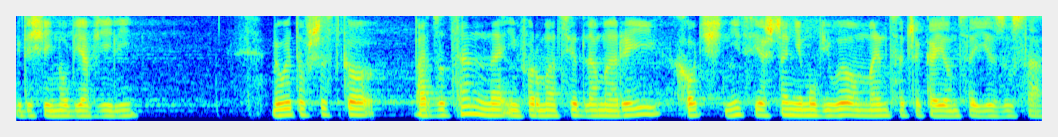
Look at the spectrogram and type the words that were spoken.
gdy się im objawili. Były to wszystko bardzo cenne informacje dla Maryi, choć nic jeszcze nie mówiły o męce czekającej Jezusa.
